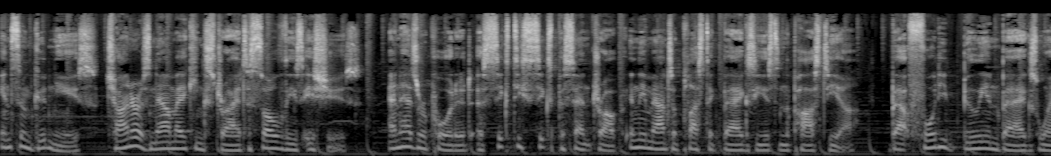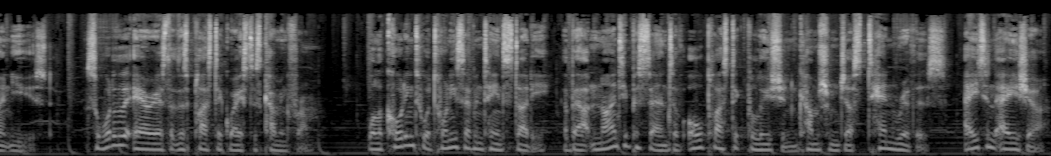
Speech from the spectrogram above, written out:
In some good news, China is now making strides to solve these issues, and has reported a 66% drop in the amount of plastic bags used in the past year. About 40 billion bags weren't used. So, what are the areas that this plastic waste is coming from? Well, according to a 2017 study, about 90% of all plastic pollution comes from just 10 rivers, 8 in Asia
